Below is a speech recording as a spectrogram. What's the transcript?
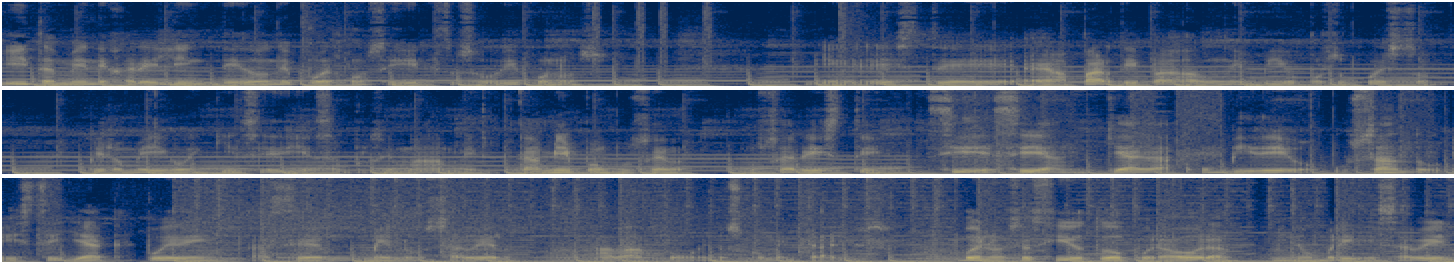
y también dejaré el link de dónde poder conseguir estos audífonos. Este, aparte y pagado un envío por supuesto pero me digo en 15 días aproximadamente. También podemos usar, usar, este. Si desean que haga un video usando este jack, pueden hacérmelo saber abajo en los comentarios. Bueno, eso ha sido todo por ahora. Mi nombre es Isabel.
